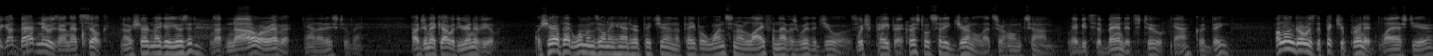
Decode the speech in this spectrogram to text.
We got bad news on that silk. No shirt maker use it? Not now or ever. Yeah, that is too bad. How'd you make out with your interview? Well, Sheriff, that woman's only had her picture in the paper once in her life, and that was with the jewels. Which paper? Crystal City Journal. That's her hometown. Maybe it's the bandits, too. Yeah, could be. How long ago was the picture printed? Last year.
